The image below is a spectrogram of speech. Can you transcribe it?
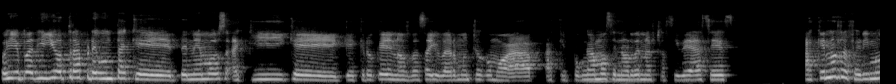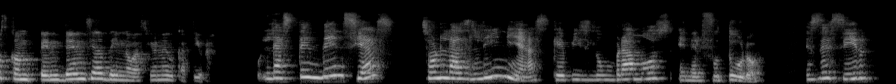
Oye, Pati, y otra pregunta que tenemos aquí que, creo que nos vas a ayudar mucho como a, a, que pongamos en orden nuestras ideas es, ¿a qué nos referimos con tendencias de innovación educativa? Las tendencias son las líneas que vislumbramos en el futuro, es decir,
